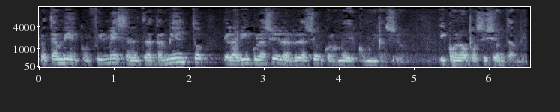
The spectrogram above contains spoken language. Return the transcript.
pero también con firmeza en el tratamiento de la vinculación y la relación con los medios de comunicación y con la oposición también.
